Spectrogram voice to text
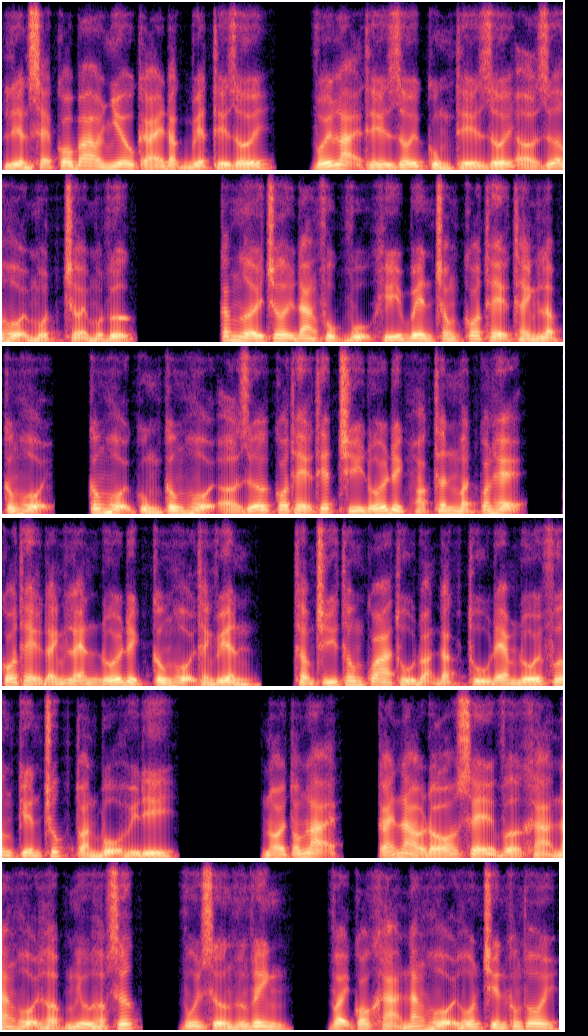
liền sẽ có bao nhiêu cái đặc biệt thế giới, với lại thế giới cùng thế giới ở giữa hội một trời một vực. Các người chơi đang phục vụ khí bên trong có thể thành lập công hội, công hội cùng công hội ở giữa có thể thiết trí đối địch hoặc thân mật quan hệ, có thể đánh lén đối địch công hội thành viên, thậm chí thông qua thủ đoạn đặc thù đem đối phương kiến trúc toàn bộ hủy đi. Nói tóm lại, cái nào đó sẽ vỡ khả năng hội hợp mưu hợp sức, vui sướng hướng vinh, vậy có khả năng hội hôn chiến không thôi,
